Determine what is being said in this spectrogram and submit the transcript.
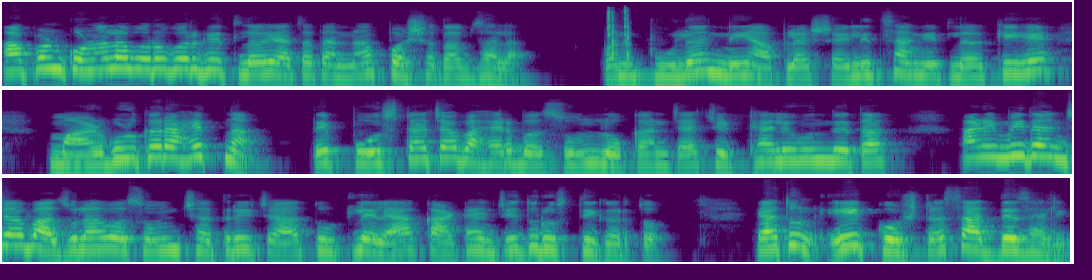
आपण कोणाला बरोबर घेतलं याचा त्यांना पश्चाताप झाला. पण पुलंनी आपल्या शैलीत सांगितलं की हे माळगुळकर आहेत ना ते पोस्टाच्या बाहेर बसून लोकांच्या चिठ्ठ्या लिहून देतात आणि मी त्यांच्या बाजूला बसून छत्रीच्या तुटलेल्या काठ्यांची दुरुस्ती करतो. यातून एक गोष्ट साध्य झाली.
